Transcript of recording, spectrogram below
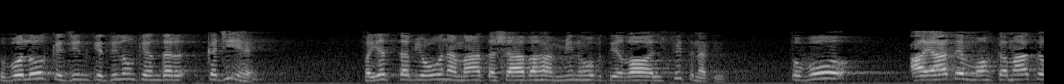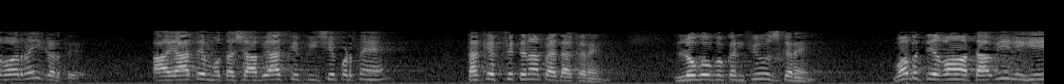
तो वो लोग के जिनके दिलों के अंदर कजी है। फैत तबून मा तशाबह मिन फितनती। तो वो आयात महकमात पर गौर नहीं करते। आयात मुतशाबियात के पीछे पड़ते हैं, ताकि फितना पैदा करें, लोगों को कंफ्यूज करें। वब तावील ही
